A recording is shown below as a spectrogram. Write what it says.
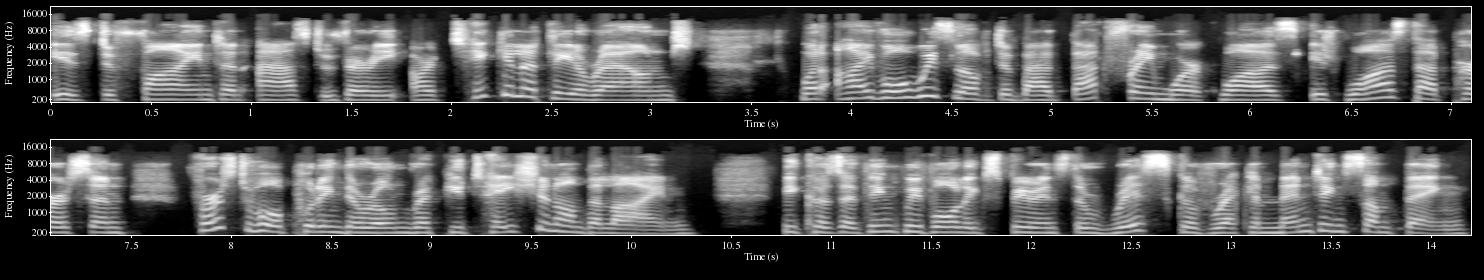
is defined and asked very articulately around what I've always loved about that framework was it was that person, first of all, putting their own reputation on the line, because I think we've all experienced the risk of recommending something.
